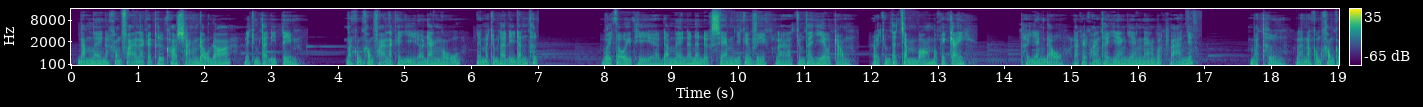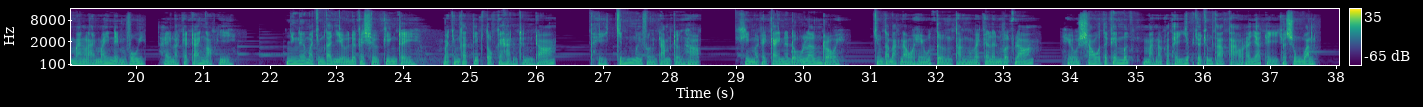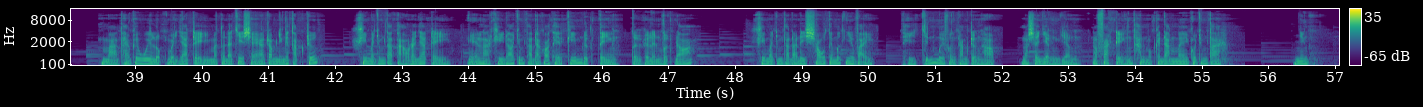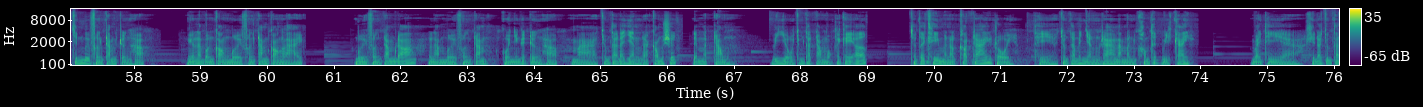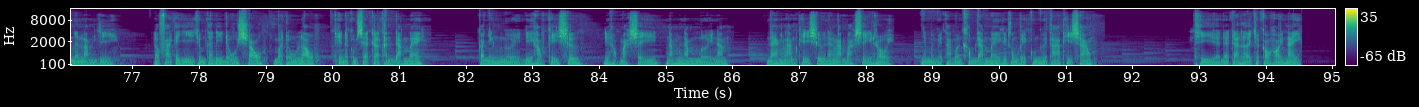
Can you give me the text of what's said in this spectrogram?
Đam mê nó không phải là cái thứ có sẵn đâu đó để chúng ta đi tìm. Nó cũng không phải là cái gì đó đang ngủ để mà chúng ta đi đánh thức với tôi thì đam mê nó nên được xem như cái việc là chúng ta gieo trồng, rồi chúng ta chăm bón một cái cây. Thời gian đầu là cái khoảng thời gian gian nan vất vả nhất, và thường là nó cũng không có mang lại mấy niềm vui hay là cái trái ngọt gì. Nhưng nếu mà chúng ta giữ được cái sự kiên trì và chúng ta tiếp tục cái hành trình đó, thì 90% trường hợp khi mà cái cây nó đủ lớn rồi, chúng ta bắt đầu hiểu tường tận về cái lĩnh vực đó, hiểu sâu tới cái mức mà nó có thể giúp cho chúng ta tạo ra giá trị cho xung quanh mà theo cái quy luật về giá trị mà tôi đã chia sẻ trong những cái tập trước, khi mà chúng ta tạo ra giá trị, nghĩa là khi đó chúng ta đã có thể kiếm được tiền từ cái lĩnh vực đó khi mà chúng ta đã đi sâu tới mức như vậy, thì 90% trường hợp nó sẽ dần dần nó phát triển thành một cái đam mê của chúng ta nhưng 90% trường hợp, nghĩa là vẫn còn 10% còn lại 10% đó là 10% của những cái trường hợp mà chúng ta đã dành ra công sức để mà trồng. Ví dụ chúng ta trồng một cái cây ớt cho tới khi mà nó có trái rồi thì chúng ta mới nhận ra là mình không thích vị cay. Vậy thì à, khi đó chúng ta nên làm gì? Đâu phải cái gì chúng ta đi đủ sâu và đủ lâu thì nó cũng sẽ trở thành đam mê. Có những người đi học kỹ sư, đi học bác sĩ 5 năm, 10 năm, đang làm kỹ sư, đang làm bác sĩ rồi nhưng mà người ta vẫn không đam mê cái công việc của người ta thì sao thì à, để trả lời cho câu hỏi này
